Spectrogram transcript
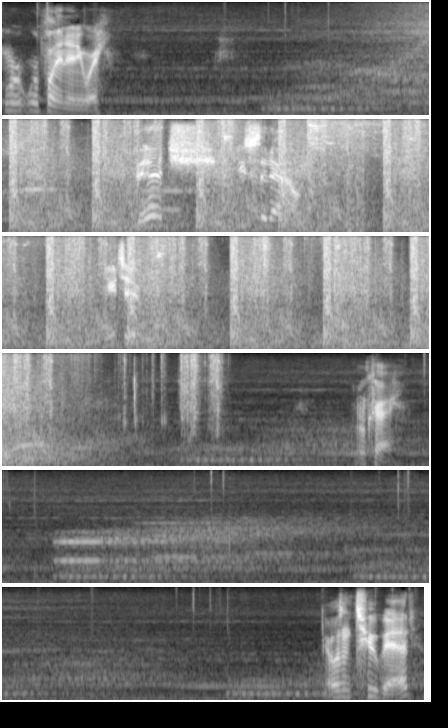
We're, we're playing anyway. Bitch! You sit down. You too. Okay. That wasn't too bad.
